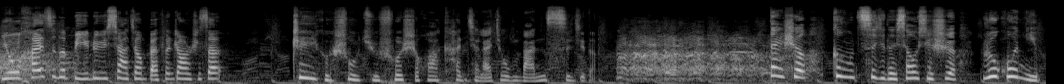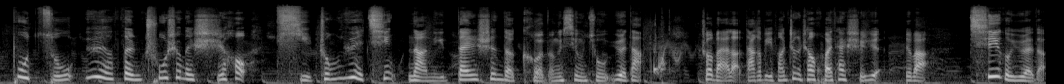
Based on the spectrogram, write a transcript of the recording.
有孩子的比率下降百分之二十三。这个数据说实话看起来就蛮刺激的。但是更刺激的消息是，如果你不足月份出生的时候体重越轻，那你单身的可能性就越大。说白了，打个比方，正常怀胎十月，对吧？七个月的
